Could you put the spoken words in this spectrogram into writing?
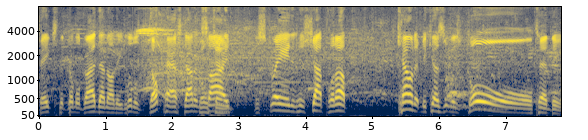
Fakes the dribble drive, then on a little dump pass down inside. The strain and his shot put up. Count it because it was goaltending.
